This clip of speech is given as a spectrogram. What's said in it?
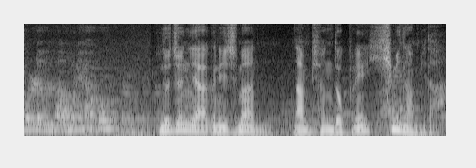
얼른 마무리하고. 늦은 야근이지만 남편 덕분에 힘이 납니다.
